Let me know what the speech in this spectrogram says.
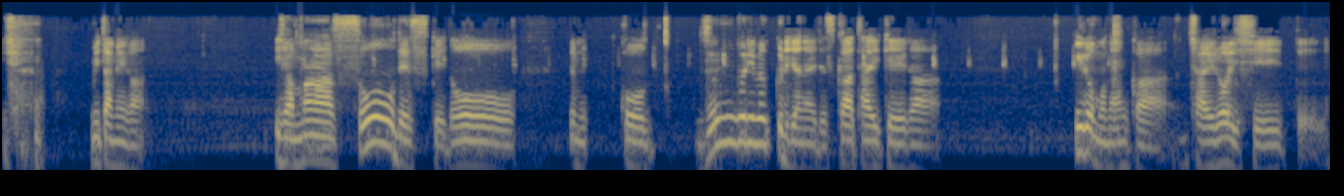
い や見た目が。いや、まあ、そうですけど、でも、こう、ずんぐりむっくりじゃないですか、体型が。色もなんか、茶色いし、って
